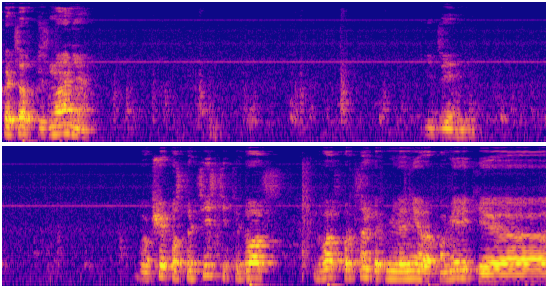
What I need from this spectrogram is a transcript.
хотят признания и деньги. Вообще по статистике 20, 20% миллионеров Америки э,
